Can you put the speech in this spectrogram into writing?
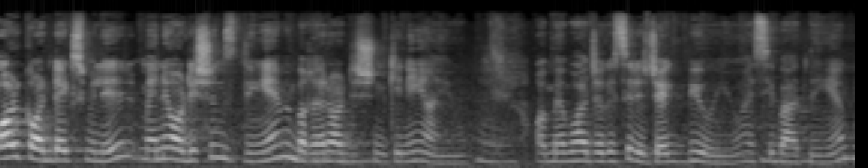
और कॉन्टैक्ट्स मिले मैंने ऑडिशंस दिए हैं मैं बगैर ऑडिशन के नहीं आई हूँ। और मैं बहुत जगह से रिजेक्ट भी हुई हूँ ऐसी बात नहीं है।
